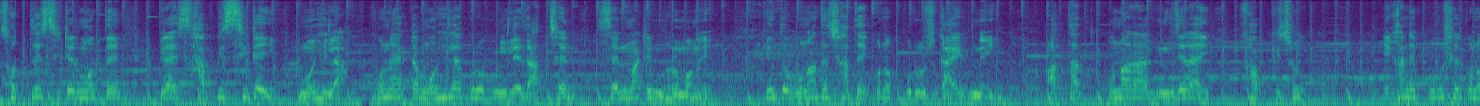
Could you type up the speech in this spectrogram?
ছত্রিশ সিটের মধ্যে প্রায় ছাব্বিশ সিটেই মহিলা। কোনো একটা মহিলা গ্রুপ মিলে যাচ্ছেন সেন্ট মার্টিন ভ্রমণে। কিন্তু ওনাদের সাথে কোনো পুরুষ গাইড নেই। অর্থাৎ ওনারা নিজেরাই সব কিছু এখানে পুরুষের কোনো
